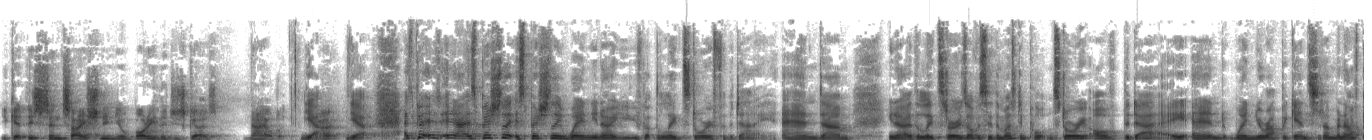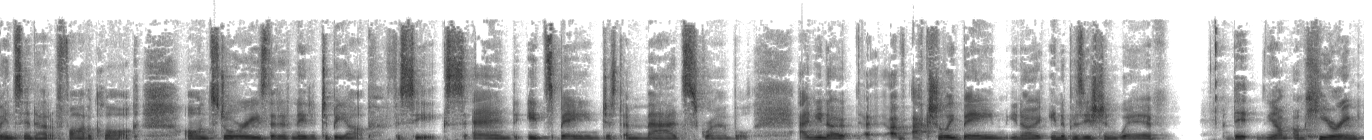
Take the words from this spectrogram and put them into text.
you get this sensation in your body that just goes, nailed it. Yeah, know? yeah. Know, Especially, especially when you know you've got the lead story for the day, and um, you know the lead story is obviously the most important story of the day. And when you're up against it, I mean, I've been sent out at five o'clock on stories that have needed to be up for six, and it's been just a mad scramble. And you know, I've actually been, you know, in a position where that you know I'm- hearing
